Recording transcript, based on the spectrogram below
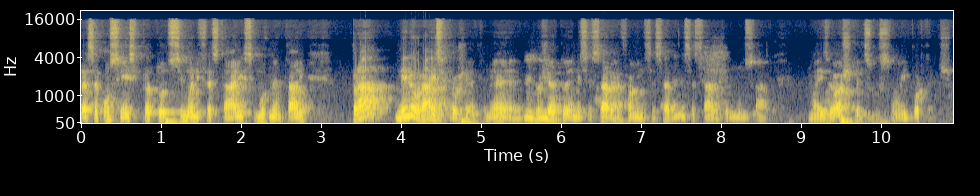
essa consciência, para todos se manifestarem, se movimentarem para melhorar esse projeto. Né? Uhum. O projeto é necessário, a reforma é necessária? É necessária, todo mundo sabe. Mas eu acho que a discussão é importante.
